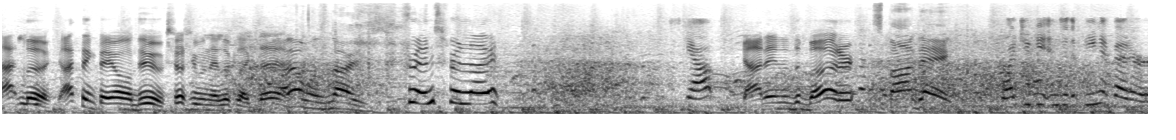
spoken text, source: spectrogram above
I, look, I think they all do, especially when they look like that. That one's nice. Friends for life. Scout, Got into the butter. Spa day. why'd you get into the peanut butter?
